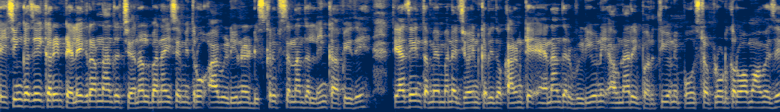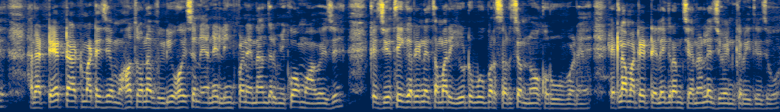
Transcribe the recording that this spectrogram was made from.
ટીચિંગ અજય કરીને ટેલિગ્રામના અંદર ચેનલ બનાવી છે મિત્રો. આ વિડીયોને ડિસ્ક્રિપ્શનના અંદર લિંક આપી દે. ત્યાં જઈને તમે મને જોઈન કરી દો. કારણ કે એના અંદર વિડીયોની આવનારી ભરતીઓની પોસ્ટ અપલોડ કરવામાં આવે છે અને ટેટ ટાટ માટે જે મહત્ત્વના વીડિયો હોય છે ને, એની લિંક પણ એના અંદર મૂકવામાં આવે છે કે જેથી કરીને તમારે યુટ્યુબ ઉપર સર્ચ ન કરવું પડે. એટલા માટે ટેલિગ્રામ ચેનલને જોઈન કરી દેજો.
